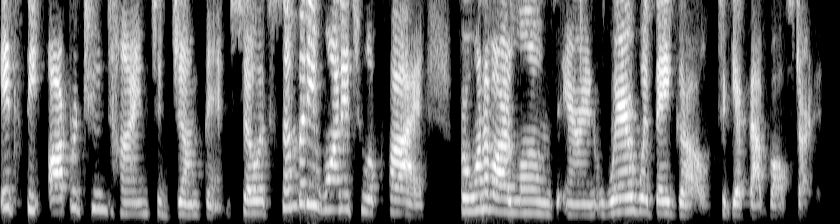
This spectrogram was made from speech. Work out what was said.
it's the opportune time to jump in. So if somebody wanted to apply for one of our loans, Aaron, where would they go to get that ball started?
